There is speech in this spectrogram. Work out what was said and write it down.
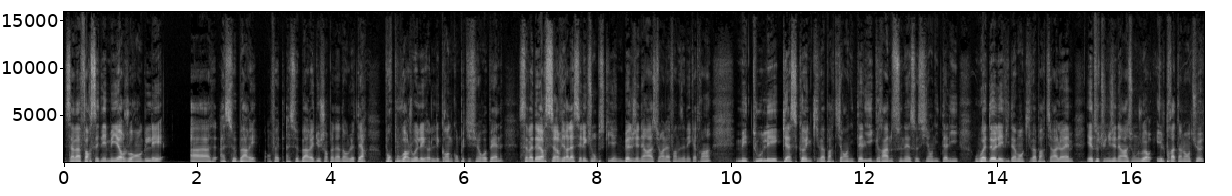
ça va forcer les meilleurs joueurs anglais à, à se barrer en fait, à se barrer du championnat d'Angleterre pour pouvoir jouer les, les grandes compétitions européennes. Ça va d'ailleurs servir la sélection parce qu'il y a une belle génération à la fin des années 80, mais tous les Gascogne qui va partir en Italie, Graham Souness aussi en Italie, Waddle évidemment qui va partir à l'OM. Il y a toute une génération de joueurs ultra talentueux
